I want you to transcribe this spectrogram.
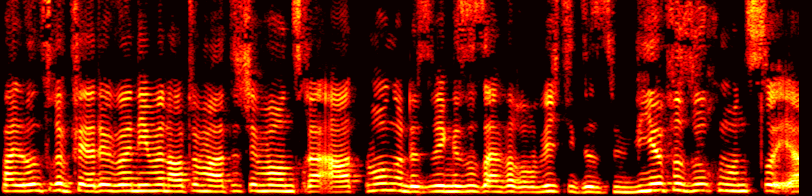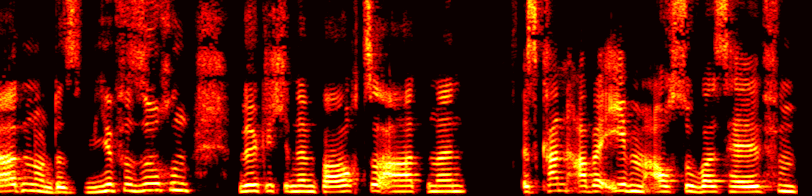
weil unsere Pferde übernehmen automatisch immer unsere Atmung und deswegen ist es einfach auch wichtig, dass wir versuchen, uns zu erden und dass wir versuchen, wirklich in den Bauch zu atmen. Es kann aber eben auch sowas helfen,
